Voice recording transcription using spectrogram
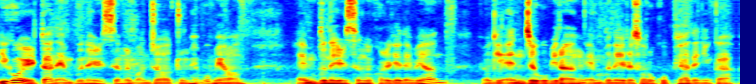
이거 일단 n분의 1승을 먼저 좀 해보면 n분의 1승을 걸게 되면 여기 n 제곱이랑 n분의 1을 서로 곱해야 되니까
